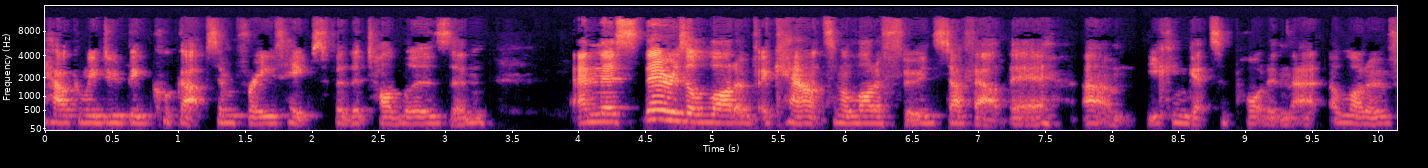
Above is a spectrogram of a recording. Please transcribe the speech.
how can we do big cook-ups and freeze heaps for the toddlers and and there's there is a lot of accounts and a lot of food stuff out there. Um, you can get support in that. A lot of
